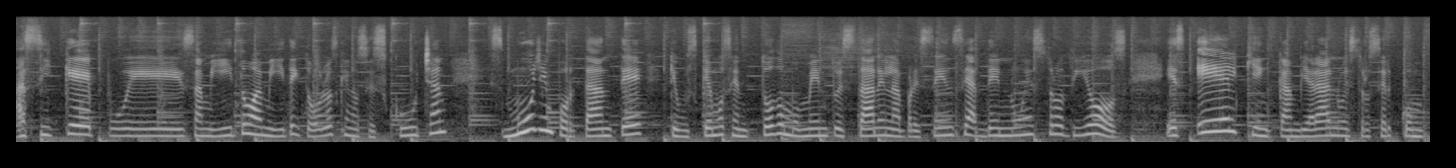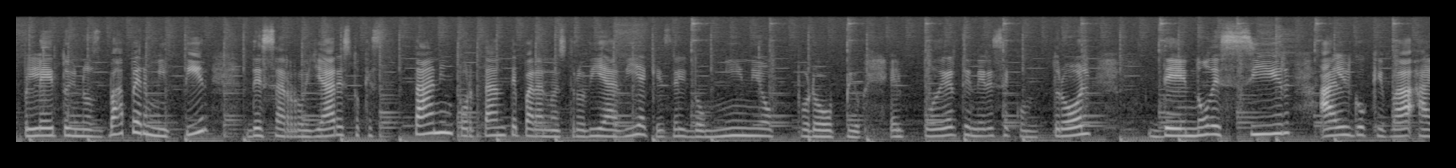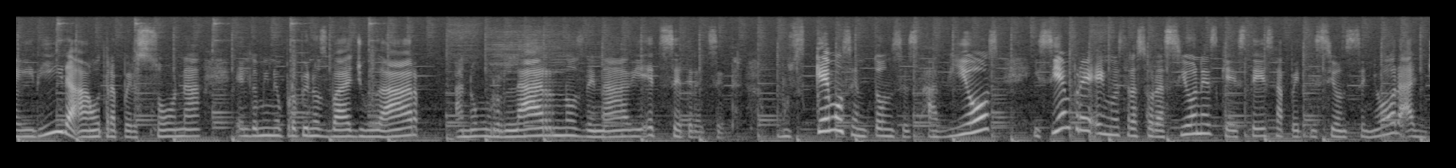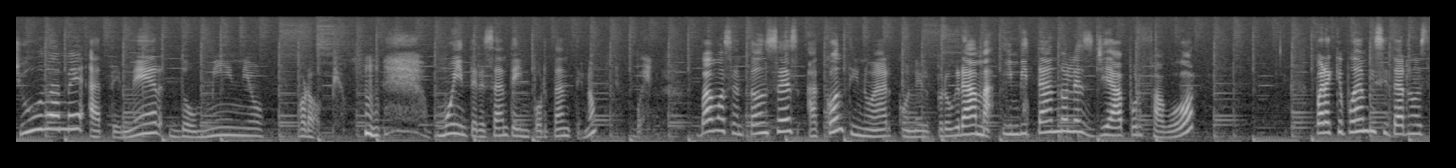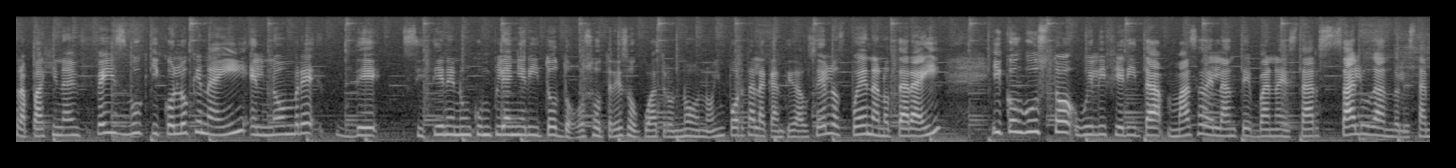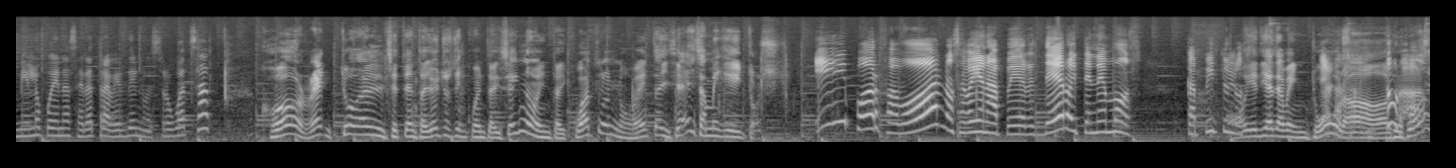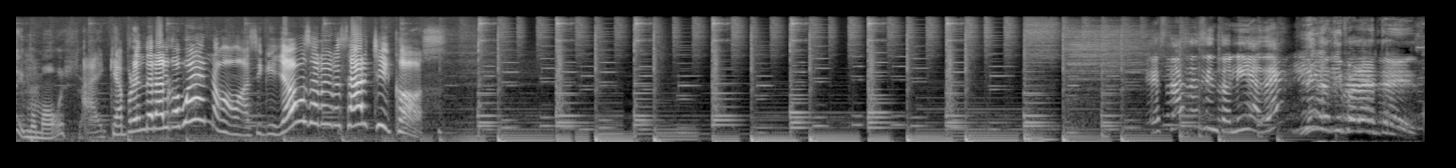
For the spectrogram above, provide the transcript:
Así que pues amiguito, amiguita y todos los que nos escuchan, es muy importante que busquemos en todo momento estar en la presencia de nuestro Dios. Es Él quien cambiará nuestro ser completo y nos va a permitir desarrollar esto que es tan importante para nuestro día a día, que es el dominio propio, el poder tener ese control de no decir algo que va a herir a otra persona. El dominio propio nos va a ayudar a no burlarnos de nadie, etcétera, etcétera. Busquemos entonces a Dios y siempre en nuestras oraciones que esté esa petición, Señor, ayúdame a tener dominio propio. Muy interesante e importante, ¿no? Bueno, vamos entonces a continuar con el programa, invitándoles ya, por favor, para que puedan visitar nuestra página en Facebook y coloquen ahí el nombre de si tienen un cumpleañerito, dos o tres o cuatro, no, no importa la cantidad, ustedes los pueden anotar ahí y con gusto Willy Fierita más adelante van a estar saludándoles. También lo pueden hacer a través de nuestro WhatsApp. Correcto, el 78 56 94 96, amiguitos. Y por favor, no se vayan a perder. Hoy tenemos capítulos. Hoy es día de aventura. Aventuras. Ay, mamosa. Hay que aprender algo bueno. Así que ya vamos a regresar, chicos. Estás en sintonía de Niños diferentes.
